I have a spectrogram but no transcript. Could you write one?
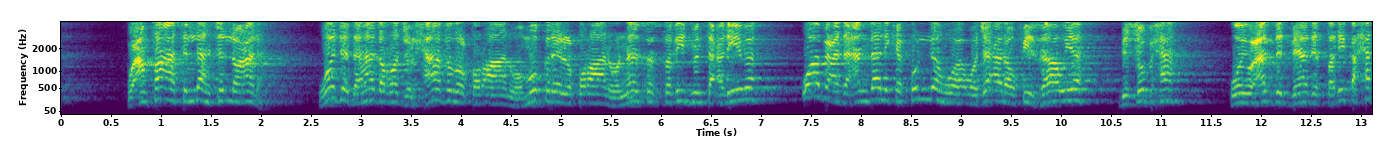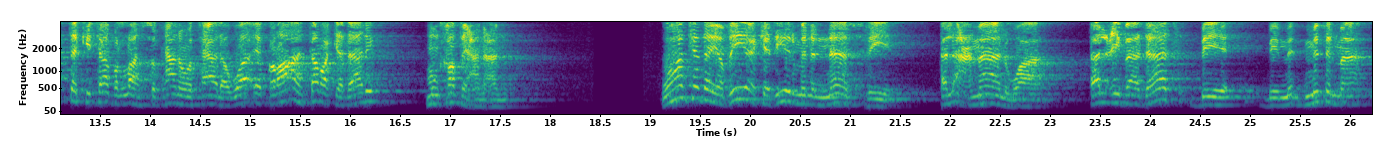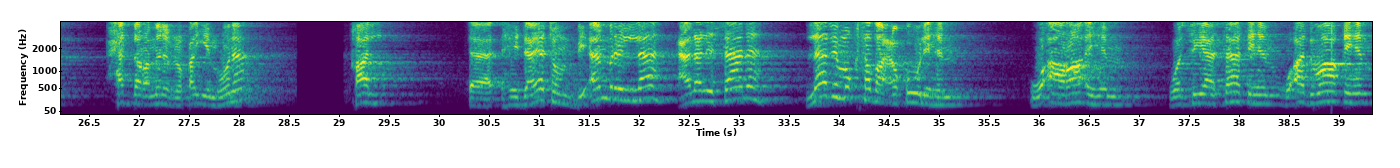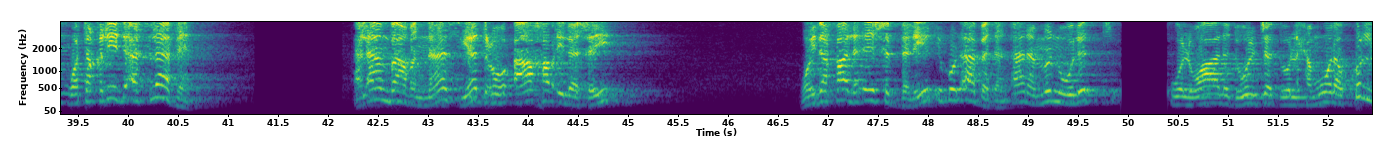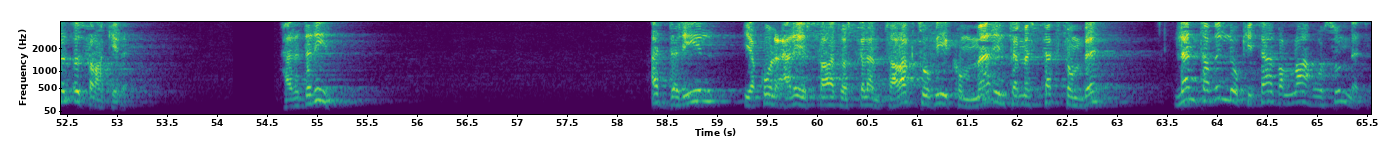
وعن طاعة الله جل وعلا. وجد هذا الرجل حافظ القرآن ومقرئ للقرآن والناس تستفيد من تعليمه وأبعد عن ذلك كله وجعله في زاوية بسبحة ويعدد بهذه الطريقة حتى كتاب الله سبحانه وتعالى وإقراءه ترك ذلك منقطعا عنه. وهكذا يضيع كثير من الناس في الأعمال والعبادات بمثل ما حذر من ابن القيم هنا. قال هدايتهم بأمر الله على لسانه لا بمقتضى عقولهم وآرائهم وسياساتهم وأذواقهم وتقليد أسلافهم الآن بعض الناس يدعو آخر إلى شيء وإذا قال إيش الدليل؟ يقول أبدا أنا من ولدت والوالد والجد والحمولة وكل الأسرة كذا. هذا دليل. الدليل يقول عليه الصلاة والسلام تركت فيكم ما إن تمسكتم به لن تضلوا كتاب الله وسنتي.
